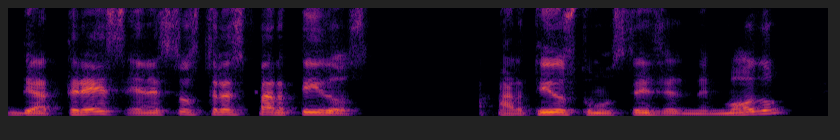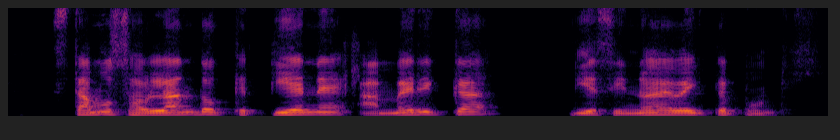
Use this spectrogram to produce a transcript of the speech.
de a tres en estos tres partidos, partidos como ustedes dicen de modo, estamos hablando que tiene América 19, 20 puntos.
